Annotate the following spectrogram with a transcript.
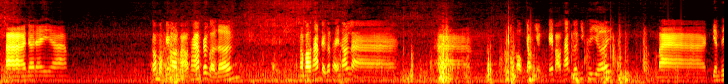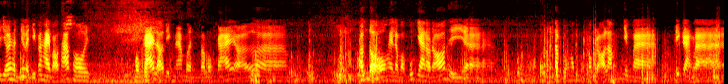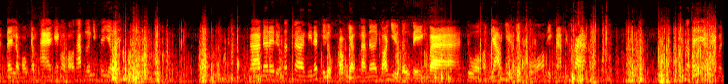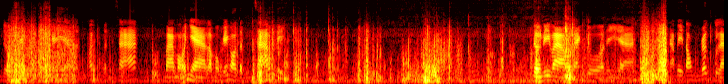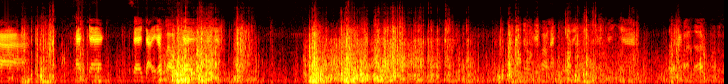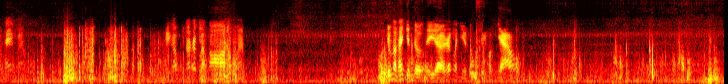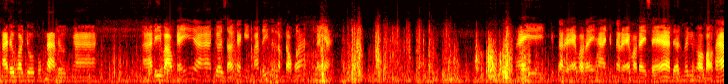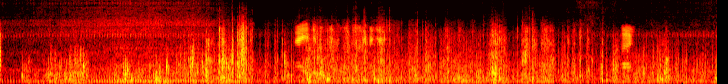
À nơi đây à, có một cái ngôi bảo tháp rất là lớn. Ngôi bảo tháp này có thể nói là à, một trong những cái bảo tháp lớn nhất thế giới. Mà trên thế giới hình như là chỉ có hai bảo tháp thôi một cái là ở Việt Nam mình và một cái ở uh, Ấn Độ hay là một quốc gia nào đó thì uh, Tâm cũng không không rõ lắm. Nhưng mà biết rằng là đây là một trong hai cái ngôi bảo tháp lớn nhất thế giới. À, nơi đây được tích uh, Guinness kỷ lục công nhận là nơi có nhiều tự viện và chùa Phật giáo nhiều nhất của Việt Nam chúng ta chúng ta thấy hai bên đường này có cái tịnh thất tịnh xá mà mỗi nhà là một cái ngôi tịnh xá quý vị. Đường đi vào làng chùa thì à, đã bê tông rất là khang trang, xe chạy rất là ok cả nhà trên đường đi vào làng chùa thì có một cái cây nhà rất là lớn mọi người có thấy không ạ cái gốc của nó rất là to đúng không ạ? Chúng ta thấy trên đường thì à, rất là nhiều tu sĩ Phật giáo. À, đường vào chùa cũng là đường à, à, đi vào cái à, cơ sở cai nghiện ma túy tỉnh Lâm Đồng á cả nhà. Đây chúng ta rẽ vào đây ha chúng ta rẽ vào đây sẽ đến với cái ngôi bảo tháp đây thì đúng là chùa nữa này cả nhà à,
